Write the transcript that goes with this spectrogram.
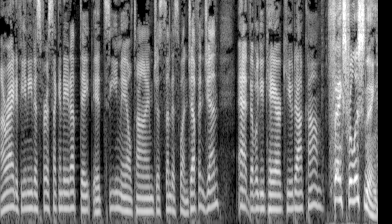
All right. If you need us for a second date update, it's email time. Just send us one. Jeff and Jen at WKRQ.com. Thanks for listening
